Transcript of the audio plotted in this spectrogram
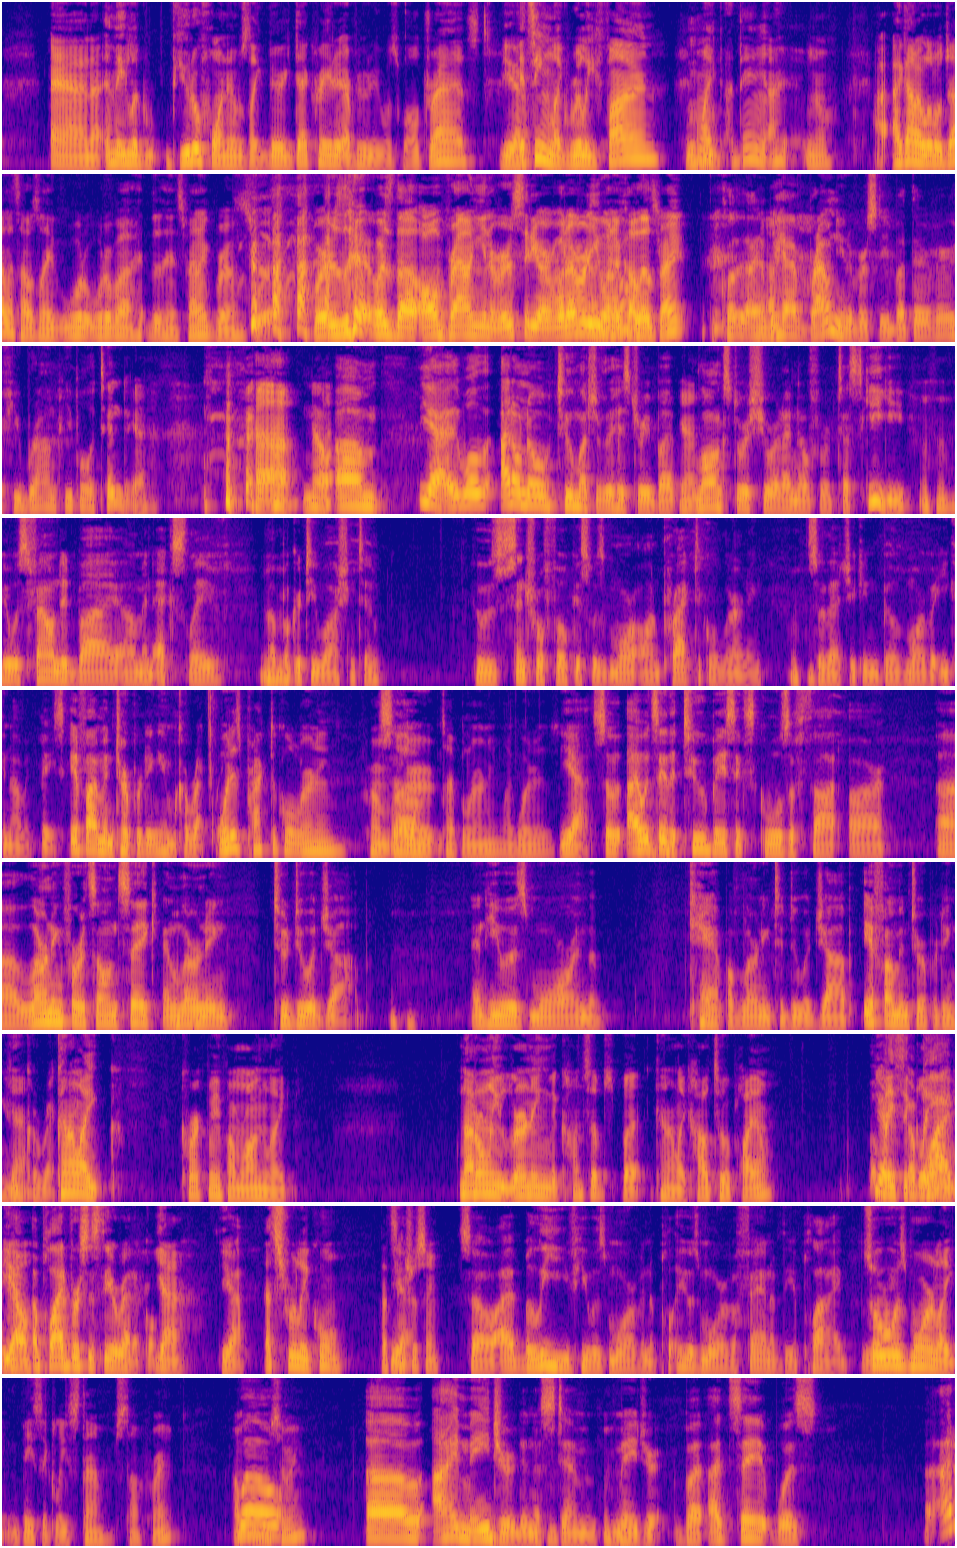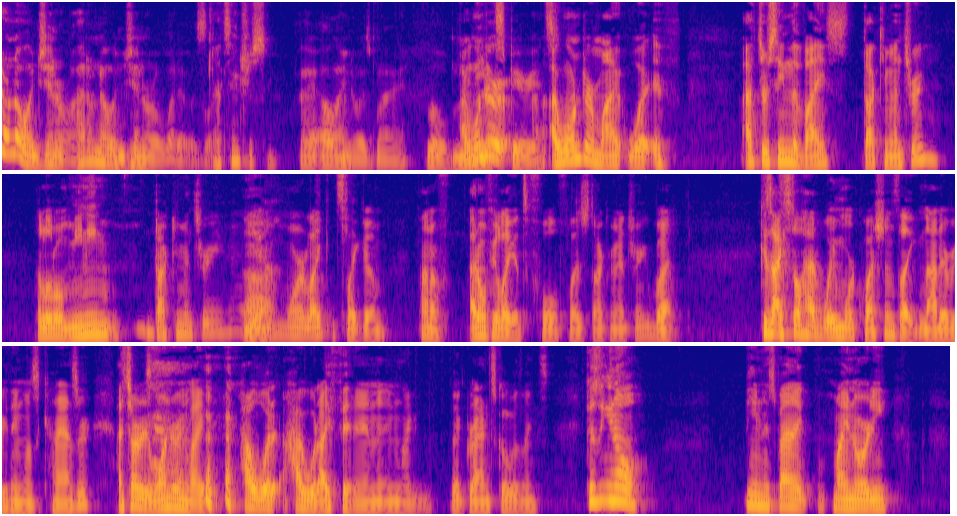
And uh, and they looked beautiful, and it was like very decorated. Everybody was well dressed. Yeah. it seemed like really fun. I'm Mhm. like, dang, I you know, I, I got a little jealous. I was like, what what about the Hispanic bros? Where's the, where's the all brown university or whatever you want to call us, right? Clo- I- we have Brown University, but there are very few brown people attending. Yeah. No. Um. Yeah. Well, I don't know too much of the history, but Yeah. long story short, I know for Tuskegee, Mm-hmm. it was founded by um, an ex-slave, uh, Booker T. Washington, whose central focus was more on practical learning, Mm-hmm. so that you can build more of an economic base. If I'm interpreting him correctly. What is practical learning from So- other type of learning? Like what is? Yeah. So I would say the two basic schools of thought are uh, learning for its own sake and learning to do a job. And he was more in the camp of learning to do a job, if I'm interpreting him Yeah, correctly. kind of like. Correct me if I'm wrong. Like, not only learning the concepts, but kind of like how to apply them. Yeah, basically, applied. Yeah, know, applied versus theoretical. yeah, Yeah. that's really cool. That's Yeah. interesting. So I believe he was more of an he was more of a fan of the applied. So it was more like basically STEM stuff, right? I'm Well, assuming? Uh, I majored in a Mm-hmm. STEM major, but I'd say it was. I don't know in general. I don't know Mm-hmm. in general what it was like. that's interesting. I, all I know is my little mini I wonder. experience. I wonder my what if after seeing the Vice documentary, the little mini documentary. Yeah. Uh, more like it's like a kind of. I don't feel like it's a full fledged documentary, but because I still had way more questions. Like not everything was kind of answered. I started wondering like how would how would I fit in in like the grand scope of things? Because you know, being Hispanic minority,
